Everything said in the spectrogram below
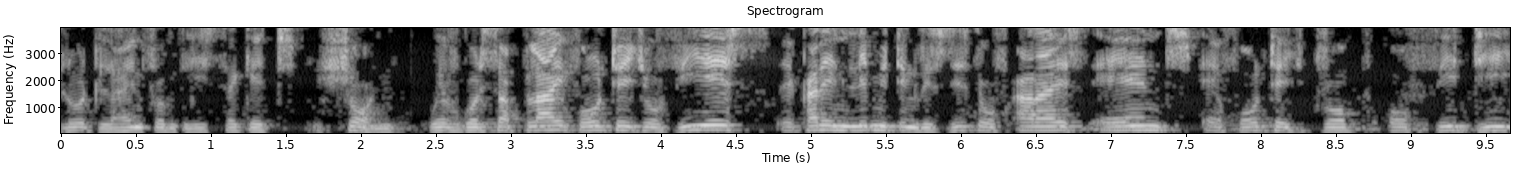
load line from the circuit shown. We've got supply voltage of Vs, a current limiting resistor of Rs, and a voltage drop of Vd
